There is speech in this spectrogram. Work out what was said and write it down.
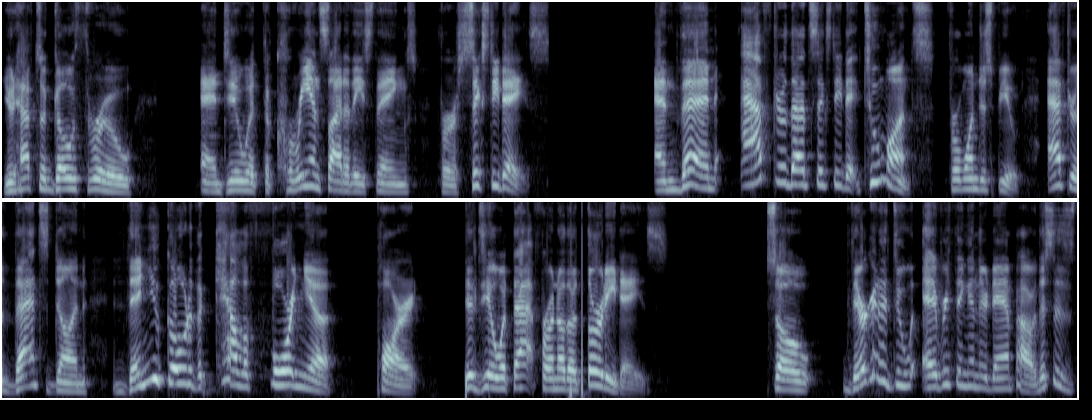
you'd have to go through and deal with the Korean side of these things for 60 days. And then after that 60 day, two months for one dispute. After that's done, then you go to the California part to deal with that for another 30 days. So they're going to do everything in their damn power. This is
